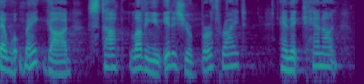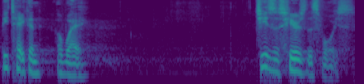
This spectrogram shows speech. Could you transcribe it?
that will make God stop loving you. It is your birthright and it cannot be taken away. Jesus hears this voice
